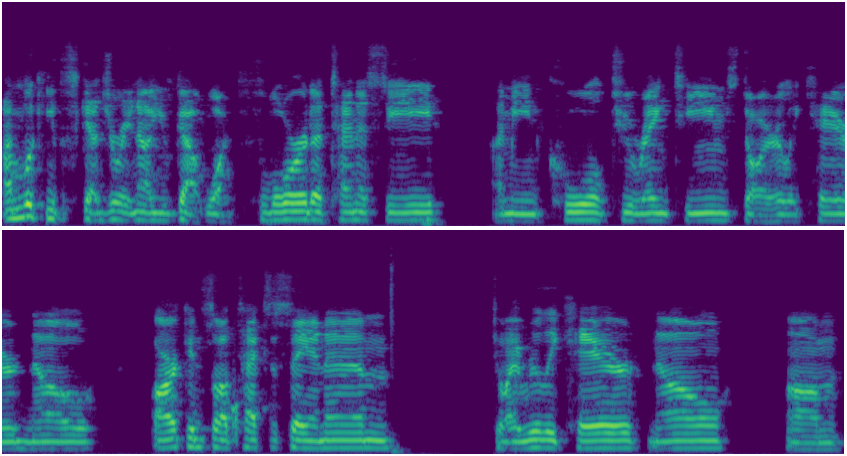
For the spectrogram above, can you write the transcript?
I'm looking at the schedule right now. You've got what? Florida, Tennessee. I mean, cool, two ranked teams. Do I really care? No. Arkansas, Texas A&M. Do I really care? No. Um,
